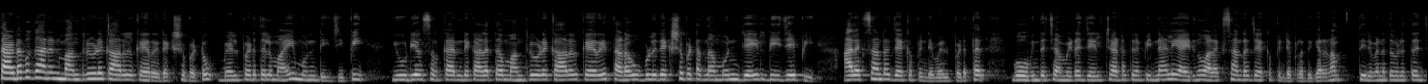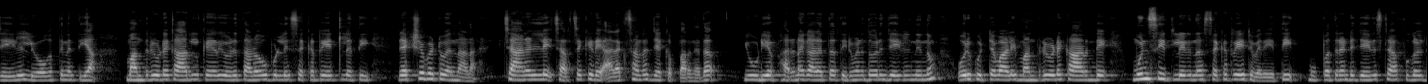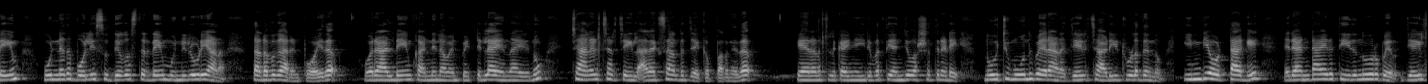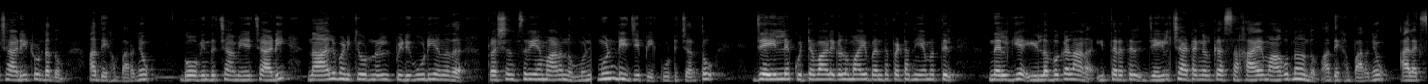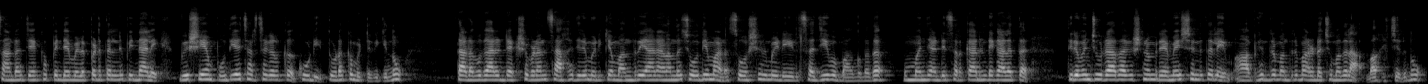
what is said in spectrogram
തടവുകാരൻ മന്ത്രിയുടെ കാറിൽ കയറി രക്ഷപ്പെട്ടു. വെളിപ്പെടുത്തലുമായി മുൻ D G P U D F സർക്കാരിന്റെ കാലത്ത് മന്ത്രിയുടെ കാറിൽ കയറി തടവുപുള്ളി രക്ഷപ്പെട്ടെന്ന മുൻ jail D J P Alexander ജേക്കബിന്റെ വെളിപ്പെടുത്തൽ. ഗോവിന്ദചമ്മിയുടെ ജയിൽ ചാട്ടത്തിന് പിന്നാലെയായിരുന്നു അലക്സാണ്ടർ ജേക്കബിന്റെ പ്രതികരണം. തിരുവനന്തപുരത്ത് ജയിലിൽ യോഗത്തിനെത്തിയ മന്ത്രിയുടെ കാറിൽ കയറി ഒരു തടവുപുള്ളി സെക്രട്ടേറിയറ്റിലെത്തി രക്ഷപ്പെട്ടു എന്നാണ് ചാനലിലെ ചർച്ചയ്ക്കിടെ അലക്സാണ്ടർ ജേക്കബ് പറഞ്ഞത്. യു ഡി എഫ് ഭരണകാലത്ത് തിരുവനന്തപുരം ജയിലിൽ നിന്നും ഒരു കുറ്റവാളി മന്ത്രിയുടെ കാറിന്റെ മുൻ സീറ്റിലിരുന്ന് സെക്രട്ടേറിയറ്റ് വരെ എത്തി. മുപ്പത്തിരണ്ട് ജയിൽ സ്റ്റാഫുകളുടെയും ഉന്നത പോലീസ് ഉദ്യോഗസ്ഥരുടെയും മുന്നിലൂടെയാണ് തടവുകാരൻ പോയത്. ഒരാളുടെയും കണ്ണിൽ അവൻ പെട്ടില്ല എന്നായിരുന്നു ചാനൽ ചർച്ചയിൽ അലക്സാണ്ടർ ജേക്കബ് പറഞ്ഞത്. കേരളത്തിൽ കഴിഞ്ഞ ഇരുപത്തിയഞ്ച് വർഷത്തിനിടെ നൂറ്റിമൂന്ന് പേരാണ് ജയിൽ ചാടിയിട്ടുള്ളതെന്നും ഇന്ത്യ ഒട്ടാകെ രണ്ടായിരത്തി ഇരുന്നൂറ് പേർ ജയിൽ ചാടിയിട്ടുണ്ടെന്നും അദ്ദേഹം പറഞ്ഞു. ഗോവിന്ദചാമിയെ ചാടി നാല് മണിക്കൂറിനുള്ളിൽ പിടികൂടിയെന്നത് പ്രശംസനീയമാണെന്നും മുൻ ഡി ജി പി കൂട്ടിച്ചേർത്തു. ജയിലിലെ കുറ്റവാളികളുമായി ബന്ധപ്പെട്ട നിയമത്തിൽ നൽകിയ ഇളവുകളാണ് ഇത്തരത്തിൽ ജയിൽ ചാട്ടങ്ങൾക്ക് സഹായമാകുന്നതെന്നും അദ്ദേഹം പറഞ്ഞു. അലക്സാണ്ടർ ജേക്കബിന്റെ വെളിപ്പെടുത്തലിന് പിന്നാലെ വിഷയം പുതിയ ചർച്ചകൾക്ക് കൂടി തുടക്കമിട്ടിരിക്കുന്നു. തടവുകാരൻ രക്ഷപ്പെടാൻ സാഹചര്യമൊരുക്കിയ മന്ത്രി ആരാണെന്ന ചോദ്യമാണ് സോഷ്യൽ മീഡിയയിൽ സജീവമാകുന്നത്. ഉമ്മൻചാണ്ടി സർക്കാരിന്റെ കാലത്ത് തിരുവഞ്ചൂർ രാധാകൃഷ്ണനും രമേശ് ചെന്നിത്തലയും ആഭ്യന്തരമന്ത്രിമാരുടെ ചുമതല വഹിച്ചിരുന്നു.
